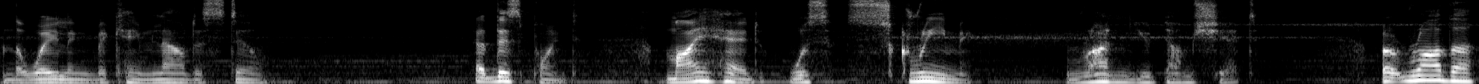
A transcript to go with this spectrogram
and the wailing became louder still. At this point, my head was screaming, Run, you dumb shit. But rather,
